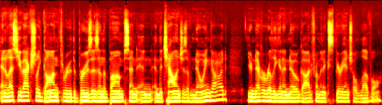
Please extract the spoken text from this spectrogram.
And unless you've actually gone through the bruises and the bumps and, and, and the challenges of knowing God, you're never really going to know God from an experiential level.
